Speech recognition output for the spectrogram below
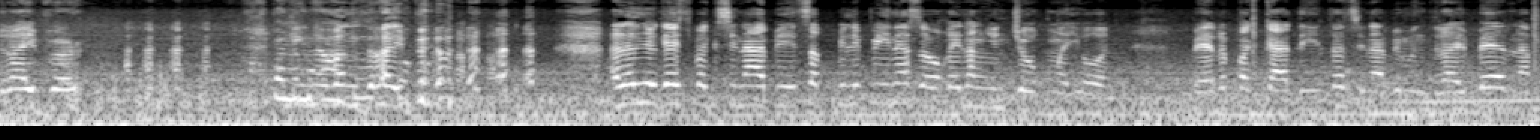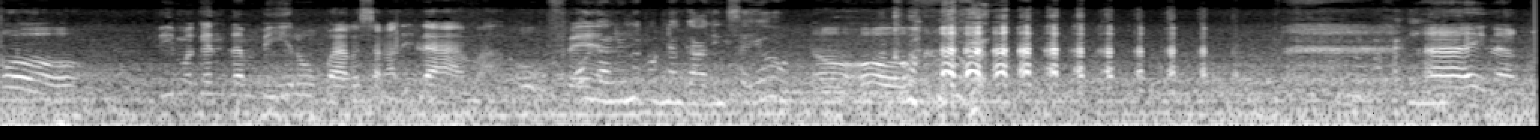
driver. To. driver. Alam nyo guys, pag sinabi sa Pilipinas, okay lang yung joke na yun. Pero pagka dito, sinabi mong driver, nako, di magandang biro para sa kanila. Oh, lalo Ma-offend. na pag nanggaling sa'yo. Oo. Ay, nako.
